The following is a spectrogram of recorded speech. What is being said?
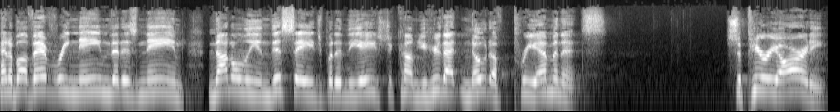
and above every name that is named, not only in this age, but in the age to come. You hear that note of preeminence, superiority.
